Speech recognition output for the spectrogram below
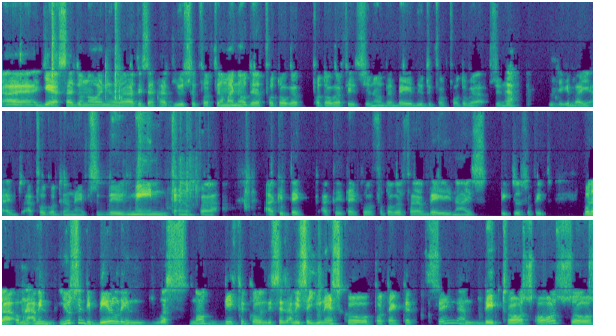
uh, yes. I don't know any other artists that have used it for film. I know they're photogra- photographies, you know, they're very beautiful photographs, you know, yeah. taken by, I, I forgot their names. The main kind of uh, architect, architectural photographer, very nice pictures of it. But uh, I mean, using the building was not difficult in the sense. I mean, it's a UNESCO protected thing, and they trust us. So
